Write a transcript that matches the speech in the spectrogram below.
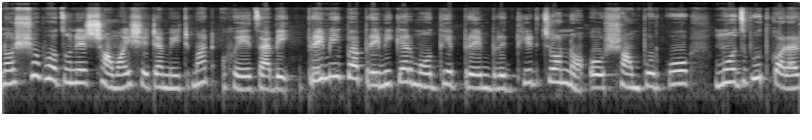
নস্যভোজনের সময় সেটা মিটমাট হয়ে যাবে। প্রেমিক বা প্রেমিকার মধ্যে প্রেম বৃদ্ধির জন্য ও সম্পর্ক মজবুত করার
